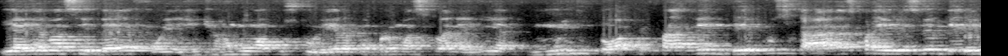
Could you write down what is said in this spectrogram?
E aí a nossa ideia foi, a gente arrumou uma costureira, comprou umas flanelinhas muito top para vender para os caras, para eles venderem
